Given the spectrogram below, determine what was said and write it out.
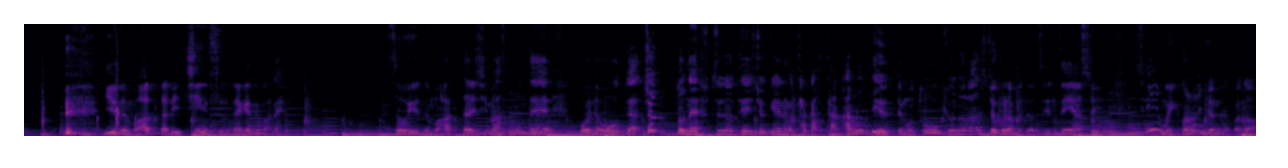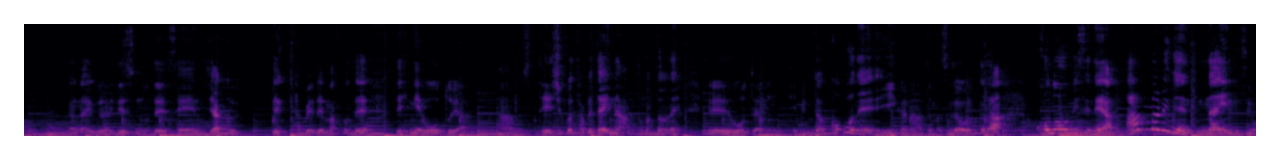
いうのもあったり、チンするだけとかね。そういうのもあったりしますのでこういうの大戸屋ちょっとね普通の定食屋よりも高高めって言っても東京のランチと比べたら全然安い1000円もいかないんじゃないかないかないぐらいですので1000円弱で食べれますので、ぜひね、大戸屋、あの定食を食べたいなと思ったらね、えー、大戸屋に行ってみると、ここね、いいかなと思いますけど、ただ、このお店ね、あんまりね、ないんですよ。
